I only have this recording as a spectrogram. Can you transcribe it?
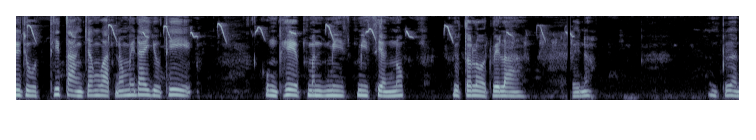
จะอยู่ที่ต่างจังหวัดเนาะไม่ได้อยู่ที่กรุงเทพมันมีมีเสียงนกอยู่ตลอดเวลาเลยเนาะเพื่อน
